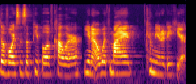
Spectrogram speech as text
the voices of people of color, you know, with my community here.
